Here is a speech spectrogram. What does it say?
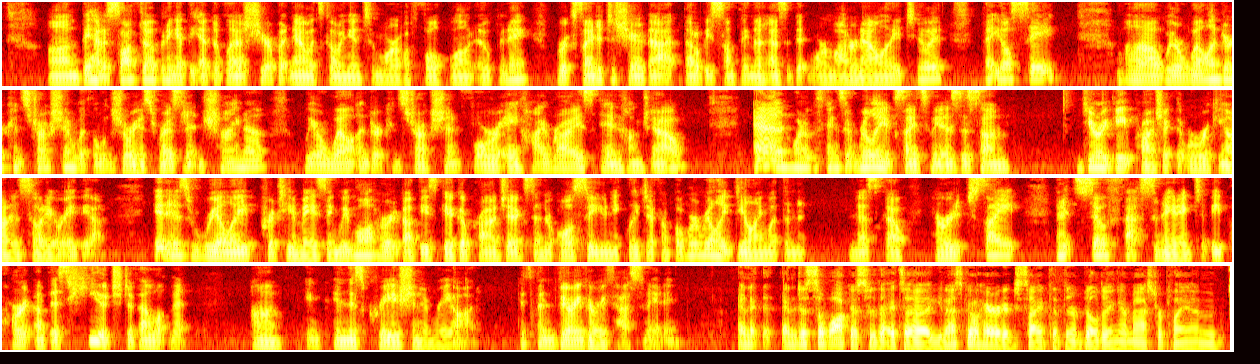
Um, they had a soft opening at the end of last year, but now it's going into more of a full blown opening. We're excited to share that. That'll be something that has a bit more modernality to it that you'll see. Uh, we're well under construction with a luxurious resident in China. We are well under construction for a high rise in Hangzhou. And one of the things that really excites me is this um, Diriyah Gate project that we're working on in Saudi Arabia. It is really pretty amazing. We've all heard about these giga projects, and they're all so uniquely different, but we're really dealing with the UNESCO heritage site. And it's so fascinating to be part of this huge development um, in, in this creation in Riyadh. It's been very, very fascinating. And and just to walk us through that, it's a UNESCO heritage site that they're building a master plan.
